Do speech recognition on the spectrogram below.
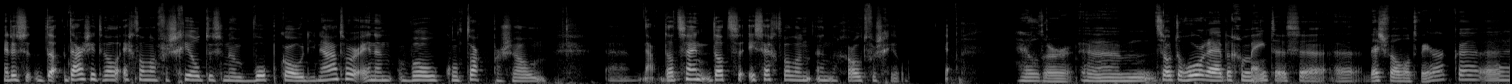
En dus da daar zit wel echt wel een verschil tussen een WOP-coördinator... en een WO-contactpersoon. Uh, nou, dat, zijn, dat is echt wel een, een groot verschil. Ja. Helder. Um, zo te horen hebben gemeentes uh, uh, best wel wat werk uh,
